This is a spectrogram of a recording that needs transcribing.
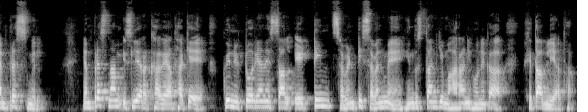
एम्प्रेस मिल। एम्प्रेस नाम इसलिए रखा गया था कि क्वीन विक्टोरिया ने साल 1877 में हिंदुस्तान की महारानी होने का खिताब लिया था।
